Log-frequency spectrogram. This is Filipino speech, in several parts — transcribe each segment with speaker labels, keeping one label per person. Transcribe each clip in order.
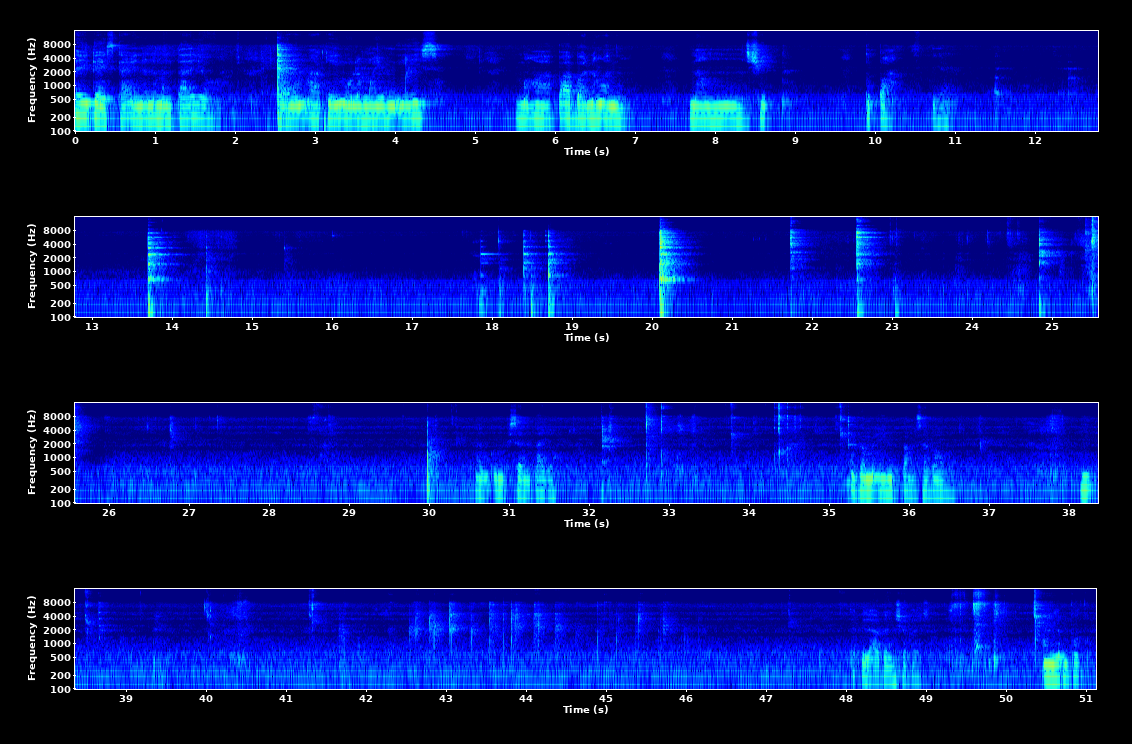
Speaker 1: Hi guys, kain na naman tayo. Yan ang aking ulam ngayon is mga paaba ng ano, ng sheep. Ito pa. Yan. Nag-umpisa na tayo. Hanggang mainit pa ang sabaw. Hmm? Tapilagan siya guys. Ang lambot.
